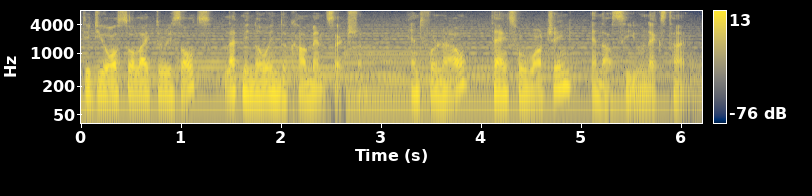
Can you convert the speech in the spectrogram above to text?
Did you also like the results? Let me know in the comment section. And for now, thanks for watching and I'll see you next time.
